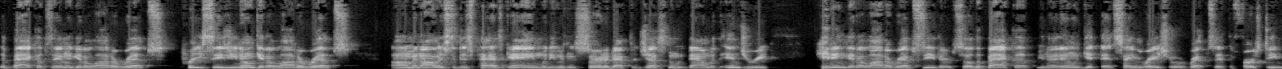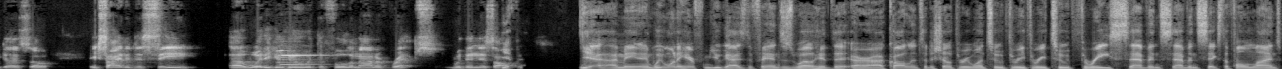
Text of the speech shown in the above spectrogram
The backups they don't get a lot of reps. Preseason you don't get a lot of reps. Um, and obviously this past game when he was inserted after Justin went down with injury, he didn't get a lot of reps either. So the backup, you know, they don't get that same ratio of reps that the first team does. So excited to see uh, what he can do with the full amount of reps within this offense. Yeah. Yeah, I mean, and we want to hear from you guys, the fans, as well. Hit the or uh, call into the show 312 332 3776. The phone lines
